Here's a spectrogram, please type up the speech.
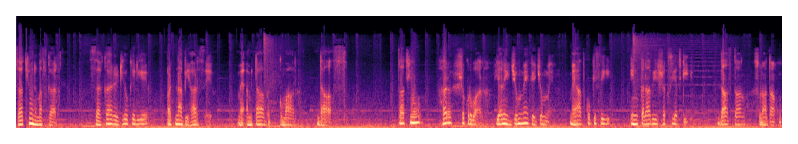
साथियों, नमस्कार। सहकार रेडियो के लिए पटना बिहार से मैं अमिताभ कुमार दास। साथियों, हर शुक्रवार, यानी जुम्मे के जुम्मे, मैं आपको किसी इनकलाबी शख्सियत की दास्तान सुनाता हूँ।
